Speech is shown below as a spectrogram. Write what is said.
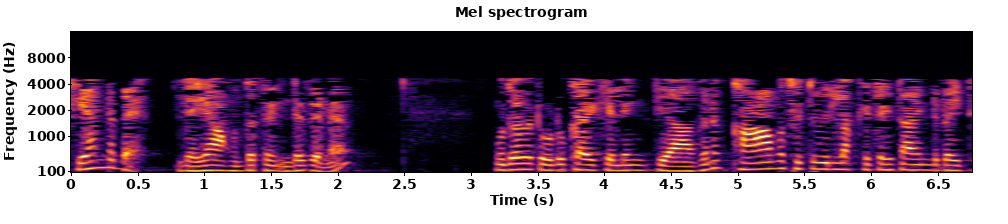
කියන්න බෑ. දැන් යා හොඳට ඉඳගෙන හොඳට උඩුකය කෙලින් තියාගෙන කාම සිතුවිල්ලක් හිත හිතා ඉන්න බෑද?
